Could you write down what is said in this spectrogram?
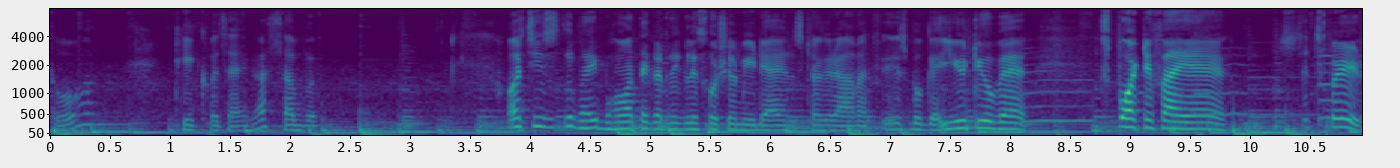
धो, ठीक हो जाएगा सब। और चीज़ तो भाई बहुत है करने के लिए सोशल मीडिया है इंस्टाग्राम है फेसबुक है यूट्यूब है स्पॉटिफाई है इट्स फ़ील्ड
